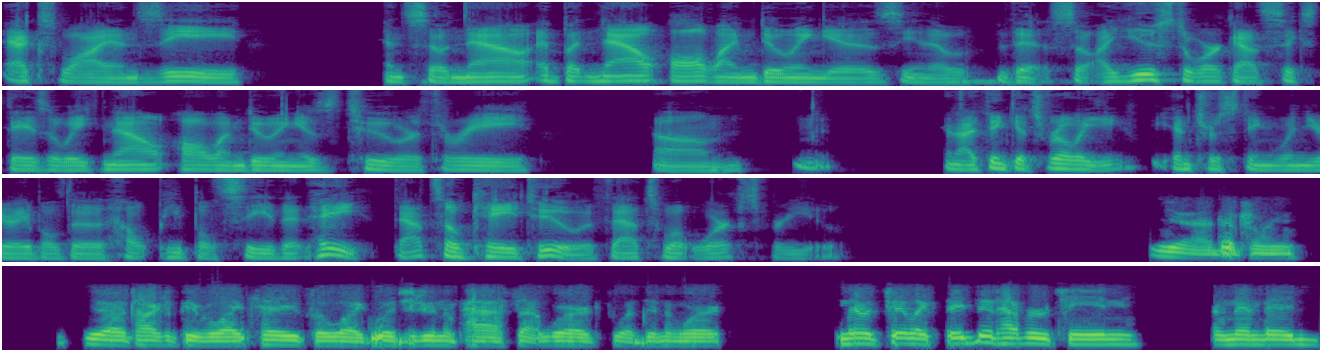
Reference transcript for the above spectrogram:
X, Y, and Z and so now, eh, but now all I'm doing is, you know, this. So I used to work out six days a week. Now all I'm doing is two or three. Um, and I think it's really interesting when you're able to help people see that, hey, that's okay too, if that's what works for you. Yeah, definitely. You know, I talk to people like, hey, so like, what you do in the past that worked? What didn't work? And they would say like they did have a routine, and then they'd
